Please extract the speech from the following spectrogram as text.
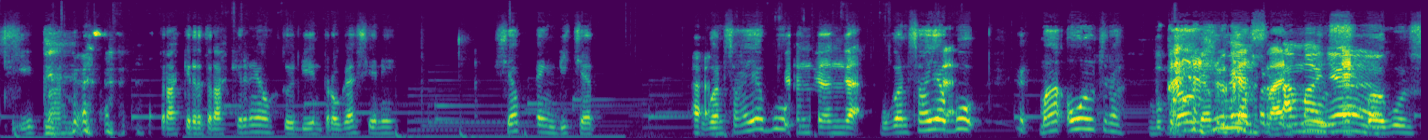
si Ipan. Terakhir-terakhirnya waktu diinterogasi nih. Siapa yang dicat? Bukan saya, Bu. enggak enggak Bukan saya, Bu. Maul, Cina. bukan bukan yang pertamanya. Eh, Bagus.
